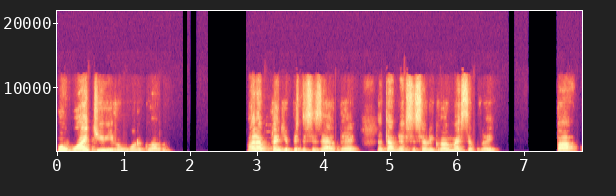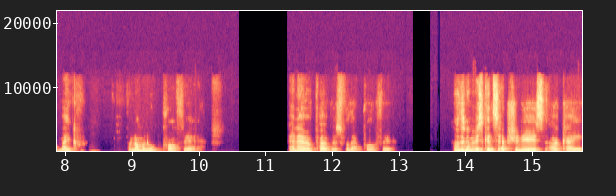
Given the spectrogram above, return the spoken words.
Or why do you even want to grow? I know plenty of businesses out there that don't necessarily grow massively, but make phenomenal profit and have a purpose for that profit. I think the misconception is okay,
